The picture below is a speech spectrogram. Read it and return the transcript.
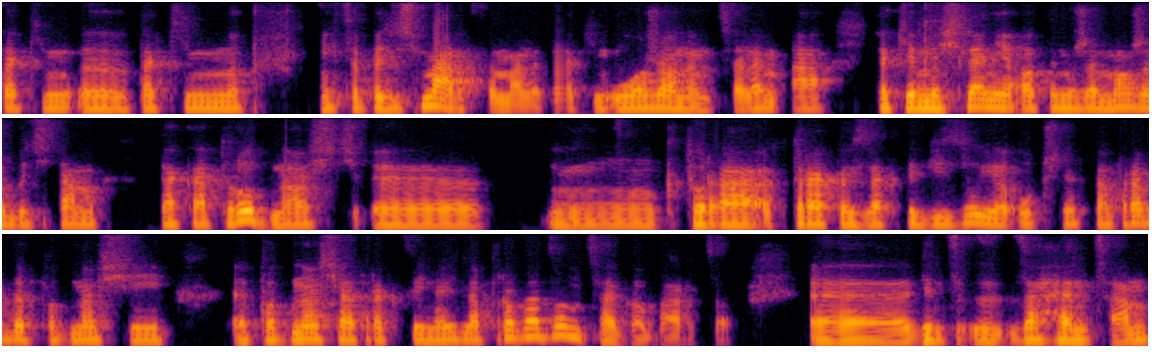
takim, e, takim, nie chcę powiedzieć martwym, ale takim ułożonym celem, a takie myślenie o tym, że może być tam taka trudność, e, mm, która, która jakoś zaktywizuje uczniów, naprawdę podnosi, podnosi atrakcyjność dla prowadzącego bardzo. E, Więc zachęcam,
